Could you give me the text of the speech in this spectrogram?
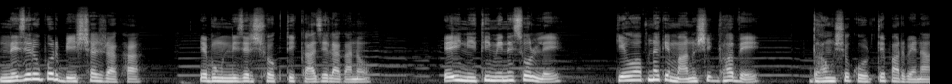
নিজের উপর বিশ্বাস রাখা এবং নিজের শক্তি কাজে লাগানো। এই নীতি মেনে চললে কেউ আপনাকে মানসিকভাবে ধ্বংস করতে পারবে না,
